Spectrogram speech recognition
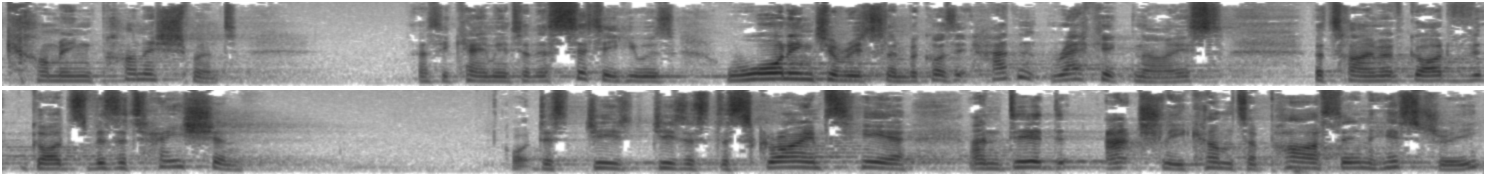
coming punishment. As he came into the city, he was warning Jerusalem because it hadn't recognized the time of God, God's visitation. What Jesus describes here and did actually come to pass in history,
